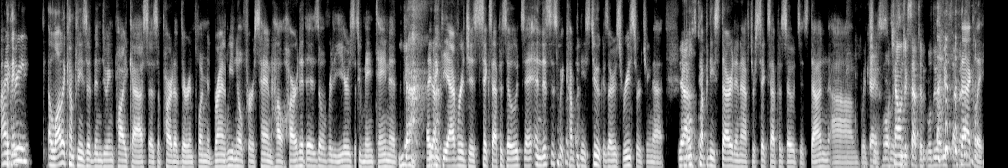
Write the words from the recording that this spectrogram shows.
I, I agree a lot of companies have been doing podcasts as a part of their employment brand. We know firsthand how hard it is over the years to maintain it. Yeah. I yeah. think the average is six episodes. And this is with companies too, because I was researching that. Yeah. Most companies start and after six episodes, it's done. Um, which okay. is well, challenge is, accepted. We'll do at least exactly.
